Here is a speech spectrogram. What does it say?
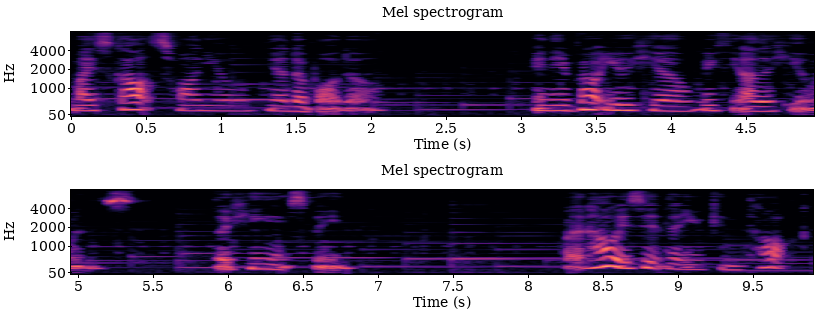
My scouts found you near the border, and they brought you here with the other humans, the king explained. But how is it that you can talk?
